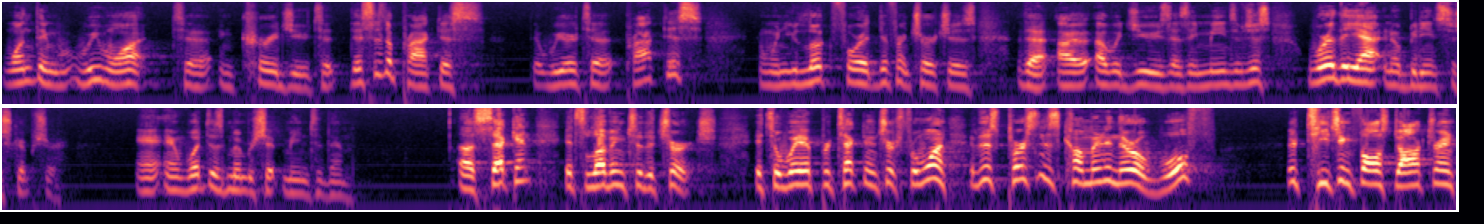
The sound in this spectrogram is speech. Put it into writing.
one thing we want to encourage you to this is a practice that we are to practice. And when you look for different churches, that I, I, would use as a means of just where are they at in obedience to Scripture? And, and what does membership mean to them? Uh, second, it's loving to the church. It's a way of protecting the church. For one, if this person is coming and they're a wolf, they're teaching false doctrine,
